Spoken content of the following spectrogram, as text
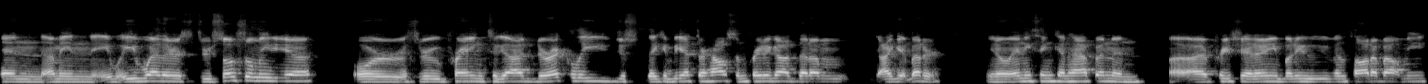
And I mean, whether it's through social media or through praying to God directly, just they can be at their house and pray to God that I'm I get better. You know, anything can happen, and I appreciate anybody who even thought about me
